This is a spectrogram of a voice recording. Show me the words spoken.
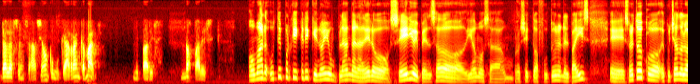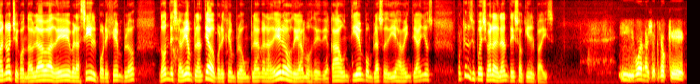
da la sensación como que arranca mal, me parece nos parece. Omar, ¿usted por qué cree que no hay un plan ganadero serio y pensado, digamos, a un proyecto a futuro en el país? Eh, sobre todo escuchándolo anoche cuando hablaba de Brasil, por ejemplo, donde se habían planteado, por ejemplo, un plan ganadero, digamos, de, acá a un tiempo, un plazo de 10 a 20 años. ¿Por qué no se puede llevar adelante eso aquí en el país? Y bueno, yo creo que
